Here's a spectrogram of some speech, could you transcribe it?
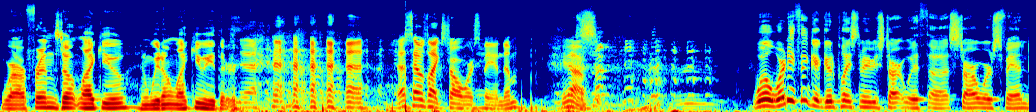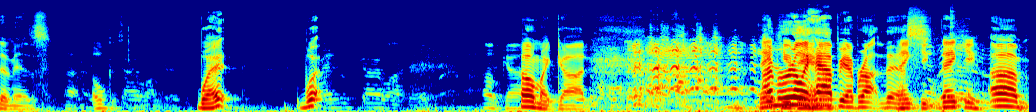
where our friends don't like you and we don't like you either. that sounds like Star Wars fandom. Yeah. Will, where do you think a good place to maybe start with uh, Star Wars fandom is? Oga's What? What? Oh god. Oh my God! Thank I'm you, really Daniel. happy I brought this. Thank you. Thank you. Um,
